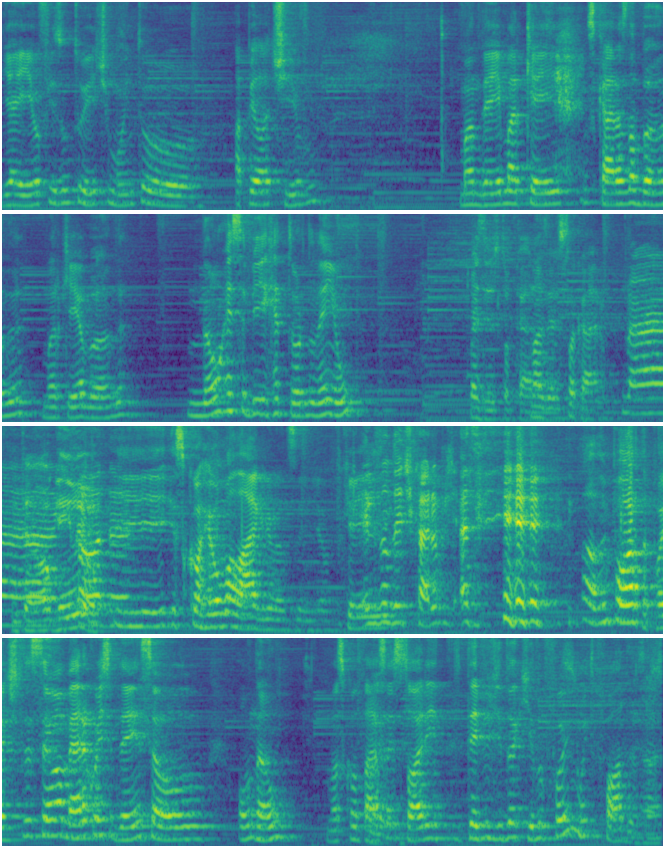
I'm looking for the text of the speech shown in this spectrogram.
E aí eu fiz um tweet muito apelativo. Mandei, marquei os caras da banda, marquei a banda. Não recebi retorno nenhum, Mas eles tocaram. mas eles tocaram. Ah, Então alguém leu. foda. E escorreu uma lágrima, assim. Eu fiquei. Eles não dedicaram. Ah, não importa, pode ser uma mera coincidência ou, ou não. Mas contar É. essa história e ter vivido aquilo foi muito foda, sabe?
